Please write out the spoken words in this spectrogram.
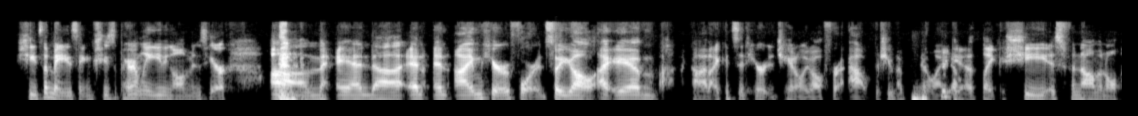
She's amazing. She's apparently eating almonds here. Um and uh and and I'm here for it. So y'all, I am Oh my God, I could sit here and channel y'all for hours. But you have no idea. Like she is phenomenal.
